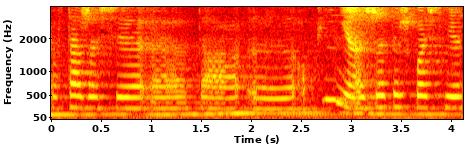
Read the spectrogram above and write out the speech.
powtarza się ta opinia, że też właśnie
